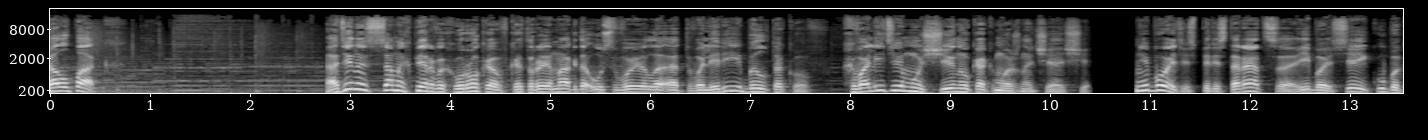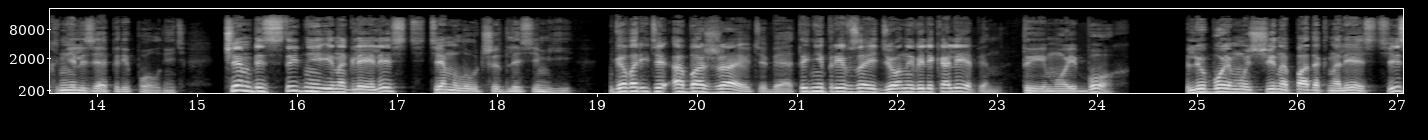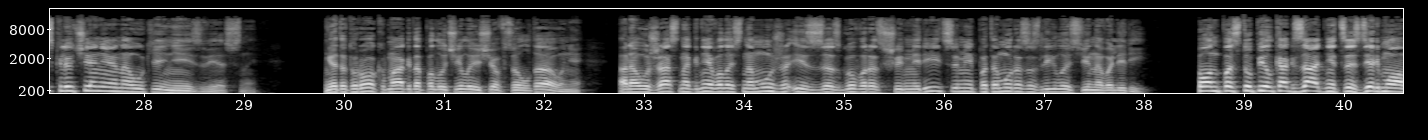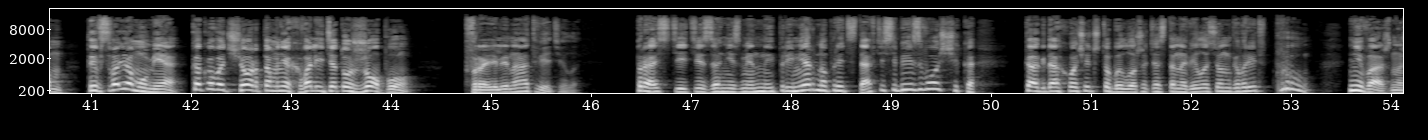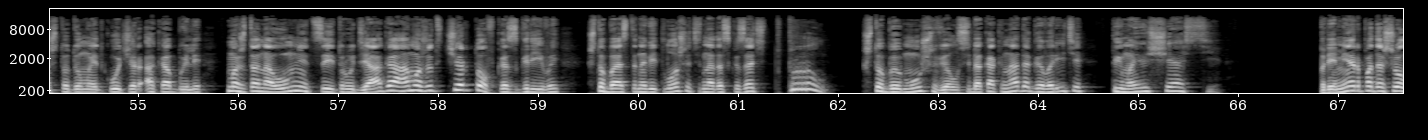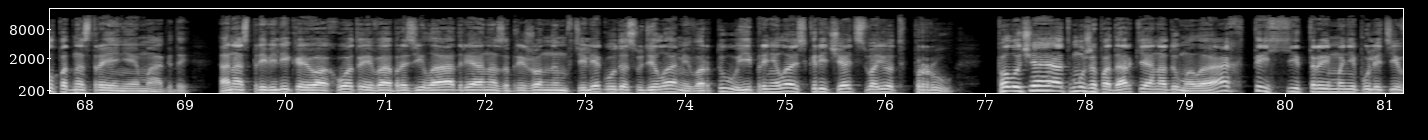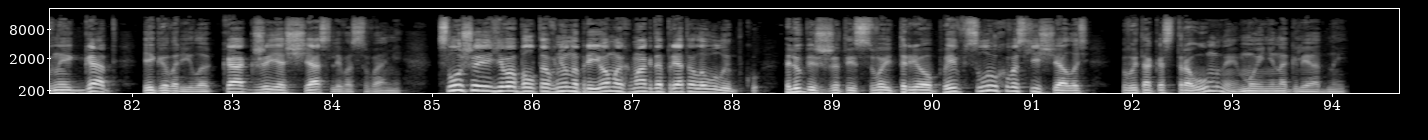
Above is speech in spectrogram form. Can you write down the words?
Колпак. Один из самых первых уроков, которые Магда усвоила от Валерии, был таков. Хвалите мужчину как можно чаще. Не бойтесь перестараться, ибо сей кубок нельзя переполнить. Чем бесстыднее и наглее лезть, тем лучше для семьи. Говорите «обожаю тебя», «ты непревзойден и великолепен», «ты мой бог». Любой мужчина падок на лесть, исключения науки неизвестны. Этот урок Магда получила еще в Солтауне. Она ужасно гневалась на мужа из-за сговора с шиммерийцами, потому разозлилась и на Валерий. «Он поступил как задница с дерьмом! Ты в своем уме? Какого черта мне хвалить эту жопу?» Фрейлина ответила. «Простите за низменный пример, но представьте себе извозчика. Когда хочет, чтобы лошадь остановилась, он говорит «пру». Неважно, что думает кучер о кобыле. Может, она умница и трудяга, а может, чертовка с гривой. Чтобы остановить лошадь, надо сказать «пру». Чтобы муж вел себя как надо, говорите «ты мое счастье». Пример подошел под настроение Магды. Она с превеликой охотой вообразила Адриана запряженным в телегу да с уделами во рту и принялась кричать свое «тпру». Получая от мужа подарки, она думала «Ах ты хитрый манипулятивный гад!» и говорила «Как же я счастлива с вами!» Слушая его болтовню на приемах, Магда прятала улыбку. Любишь же ты свой треп, и вслух восхищалась. Вы так остроумны, мой ненаглядный.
